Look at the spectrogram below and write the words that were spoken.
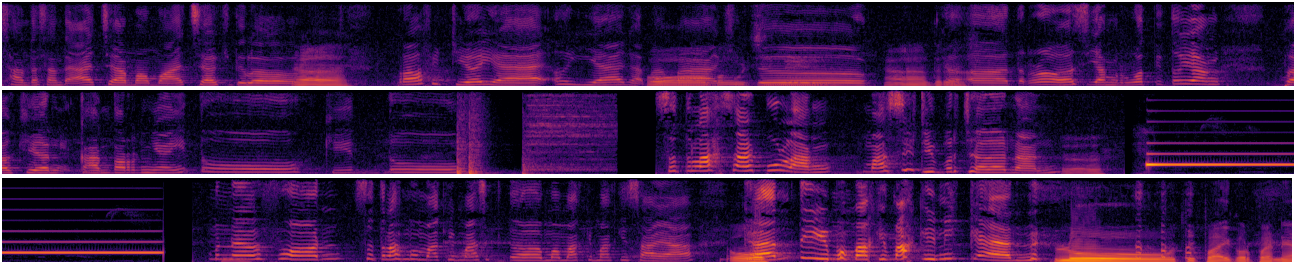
santai-santai aja mau mau aja gitu loh Heeh. pro video ya oh iya nggak Oh, apa-apa gitu pengujinya. Heeh, terus. Heeh, terus yang ruwet itu yang bagian kantornya itu gitu setelah saya pulang masih di perjalanan Heeh. Menelpon setelah memaki-maki eh, memaki-maki saya Oh. ganti memaki-maki Niken Loh, tiba korbannya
